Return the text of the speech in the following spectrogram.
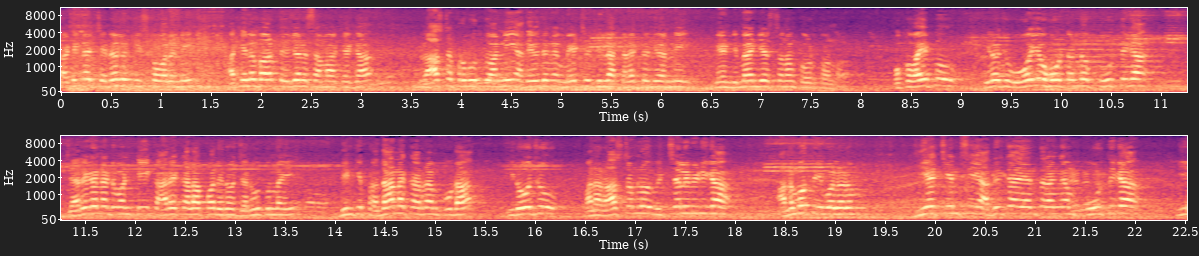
కఠిన చర్యలు తీసుకోవాలని అఖిల భారత యువజన సమాఖ్యగా రాష్ట్ర ప్రభుత్వాన్ని అదేవిధంగా మేడ్చల్ జిల్లా కలెక్టర్ గారిని మేము డిమాండ్ చేస్తున్నాం కోరుతున్నాం. ఒకవైపు ఈరోజు ఓయో హోటల్లో పూర్తిగా జరగనటువంటి కార్యకలాపాలు ఈరోజు జరుగుతున్నాయి. దీనికి ప్రధాన కారణం కూడా ఈరోజు మన రాష్ట్రంలో విచ్చలవిడిగా అనుమతి ఇవ్వడం జిహెచ్ఎంసీ అధికార యంత్రాంగం పూర్తిగా ఈ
